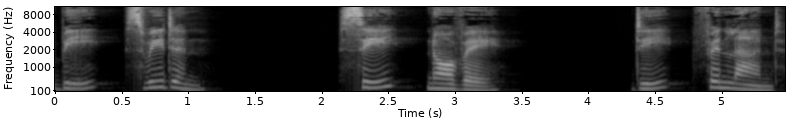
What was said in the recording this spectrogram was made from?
B. Sweden C. Norway D. Finland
